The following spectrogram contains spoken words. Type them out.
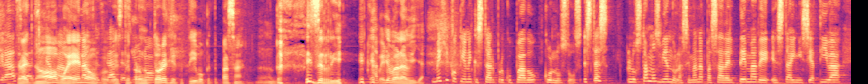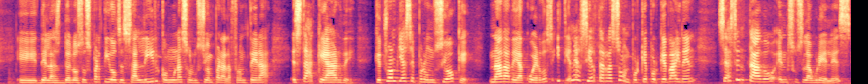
Gracias, Trae- no, bueno. Gracias, gracias. Este No, productor no. ejecutivo, ¿qué te pasa? y se ríe. A ver. Qué maravilla. México tiene que estar preocupado con los dos. Este es, lo estamos viendo la semana pasada, el tema de esta iniciativa eh, de, las, de los dos partidos de salir con una solución para la frontera está que arde. Que Trump ya se pronunció que nada de acuerdos y tiene cierta razón. ¿Por qué? Porque Biden se ha sentado en sus laureles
